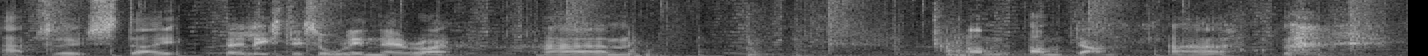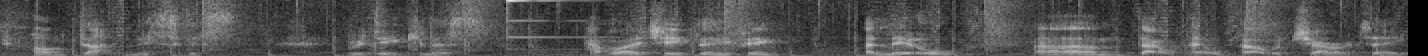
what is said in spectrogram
absolute state. At least it's all in there, right? Um, I'm I'm done. Uh, I'm done. This is ridiculous. Have I achieved anything? A little. Um, that will help out with charity.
